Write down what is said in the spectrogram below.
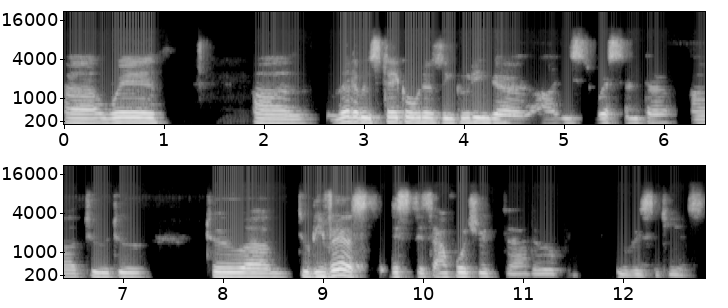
uh, with uh, relevant stakeholders, including the uh, East-West Center, uh, to to to um, to reverse this this unfortunate uh, development in recent years.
